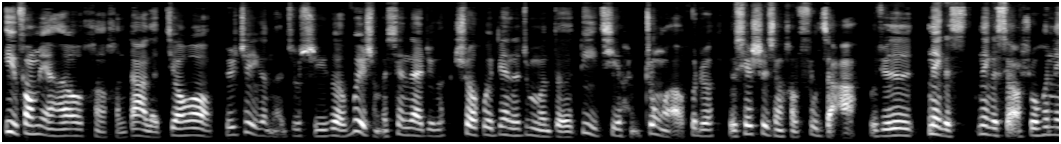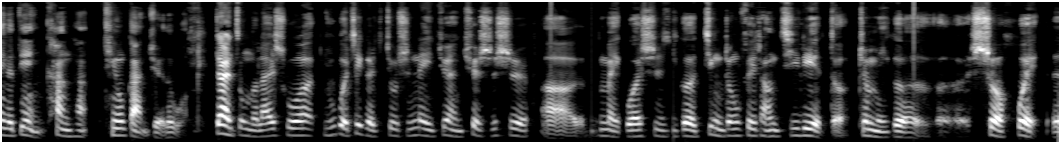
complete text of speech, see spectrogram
一方面还有很很大的骄傲。所以这个呢就是一个为什么现在这个社会变得这么的戾气很重啊，或者有些事情很复杂。我觉得那个那个小说和那个电影看看挺有感觉的。我，但总的来说，如果这个就是内卷，确实是呃，美国是一个竞争非常激烈的这么一个呃社会，呃，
